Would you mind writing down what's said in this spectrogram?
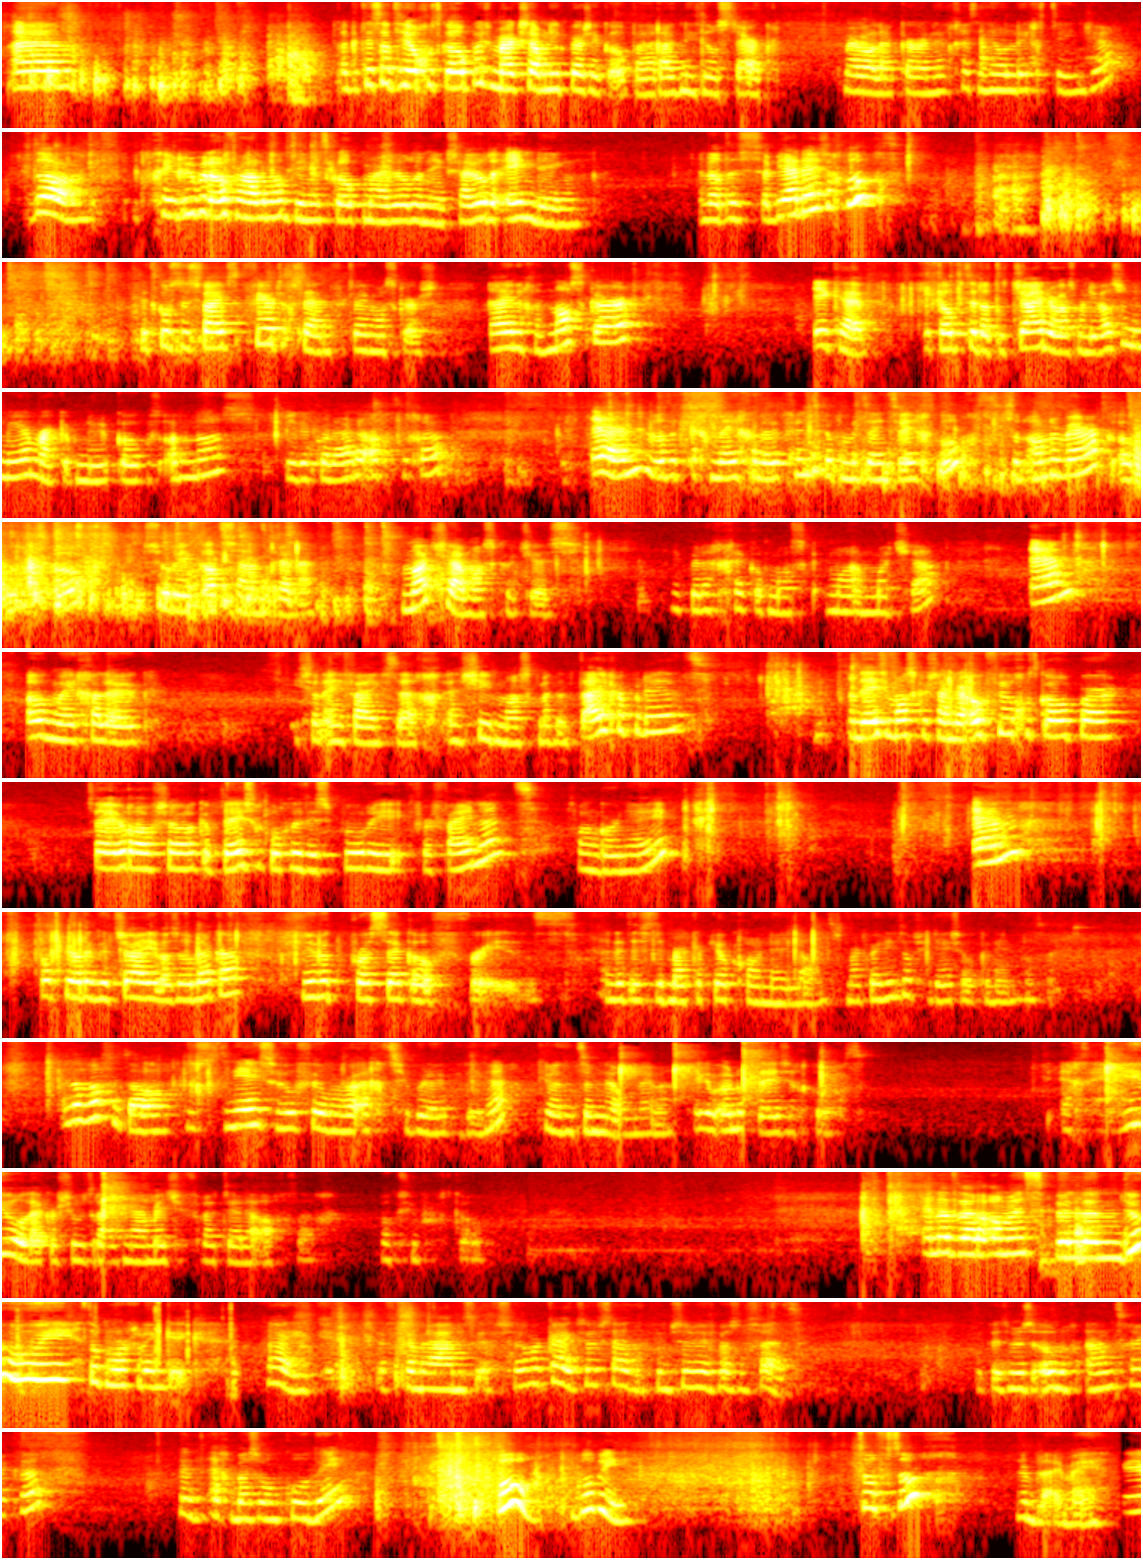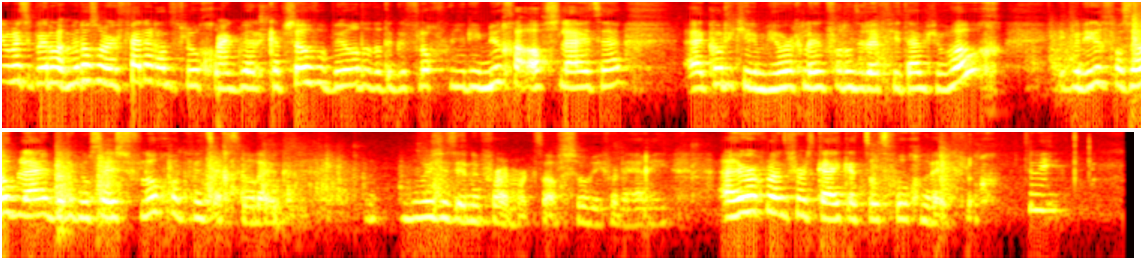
Um, het is dat heel goedkoop is, maar ik zou hem niet per se kopen. Hij ruikt niet heel sterk. Maar wel lekker. En het geeft een heel licht tintje. Dan, ik ging Ruben overhalen om dingen te kopen, maar hij wilde niks. Hij wilde één ding. En dat is, heb jij deze gekocht? Dit kost dus 50, 40 cent voor twee maskers. Reinigend masker. Ik heb, ik hoopte dat de chai er was, maar die was er niet meer. Maar ik heb nu kokos ananas. Pina colada-achtige. En, wat ik echt mega leuk vind, ik heb er meteen twee gekocht. Dat is een ander merk, ook goedkoop. Sorry, ik had ze aan het rennen. Matcha maskertjes. Ik ben echt gek op matcha. En, ook mega leuk, iets van 1,50. Een sheet mask met een tijgerprint. En deze maskers zijn daar ook veel goedkoper. 2 euro of zo. Ik heb deze gekocht. Dit is Pori Verfijnend van Garnier. En, toch had ik de chai, was heel lekker. Nu heb ik Prosecco Freeze. En dit, is, dit merk heb je ook gewoon in Nederland. Maar ik weet niet of je deze ook in Nederland hebt. En dat was het al. Dus het is niet eens heel veel, maar wel echt super leuke dingen. Ik ga het thumbnail opnemen. Ik heb ook nog deze gekocht. Die echt heel lekker zoet ruikt naar een beetje frutella-achtig. Ook super goedkoop. En dat waren al mijn spullen. Doei! Tot morgen denk ik. Kijk, even gaan mijn haar even zo. Maar kijk, zo staat het. Ik vind hem serieus best wel vet. Ik wil hem dus ook nog aantrekken. Ik vind het echt best wel een cool ding. Oeh, Bobby. Tof toch? Ik ben er blij mee. Jongens, ik ben inmiddels alweer verder aan het vloggen. Maar ik, ik heb zoveel beelden dat ik de vlog voor jullie nu ga afsluiten. Eh, ik hoop dat jullie hem heel erg leuk vonden. Doe even je duimpje omhoog. Ik ben in ieder geval zo blij dat ik nog steeds vlog. Want ik vind het echt heel leuk. Nu zit in de Primark af. Sorry voor de herrie. Eh, heel erg bedankt voor het kijken en tot volgende week vlog. Doei!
